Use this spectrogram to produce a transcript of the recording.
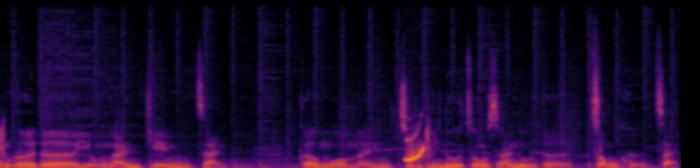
永和的永安捷运站，跟我们锦屏路中山路的综合站。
